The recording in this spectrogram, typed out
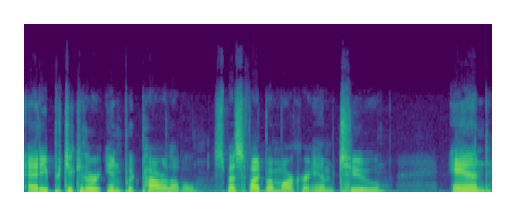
at a particular input power level specified by marker M2 and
